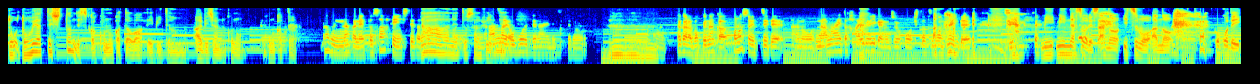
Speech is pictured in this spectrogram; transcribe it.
どどうやって知ったんですか、この方は、エビダン、アビじゃん、この、この方。多分なんかネットサーフィンしてたと思ああ、ネットサーフィン、あんまり覚えてないですけど。だから僕なんかこの人についてあの名前と配慮以外の情報一つもないんで。みみんなそうです。あのいつもあの ここで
